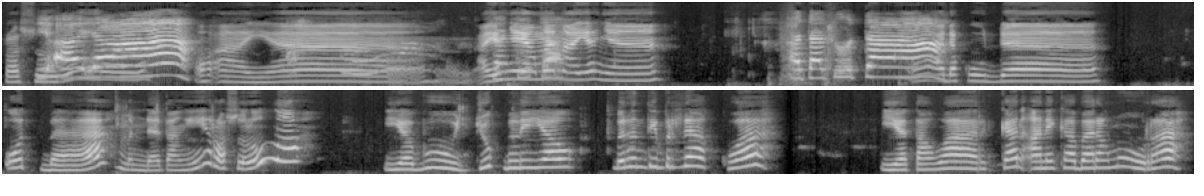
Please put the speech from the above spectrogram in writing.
Rasul. Ya, ayah. Oh, ayah. Ayahnya yang mana ayahnya? Ada kuda. Oh, ada kuda. Utbah mendatangi Rasulullah. Ia bujuk beliau berhenti berdakwah. Ia tawarkan aneka barang murah.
